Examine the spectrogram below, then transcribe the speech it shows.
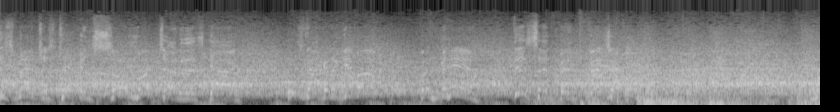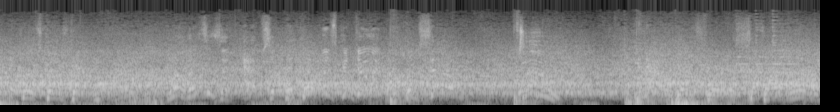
This match has taken so much out of this guy. He's not going to give up. But man, this has been physical. Michaels goes down hard. No, this is an absolute. They thought this could do it. I think so. Two. And now he goes for it a second. All over.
